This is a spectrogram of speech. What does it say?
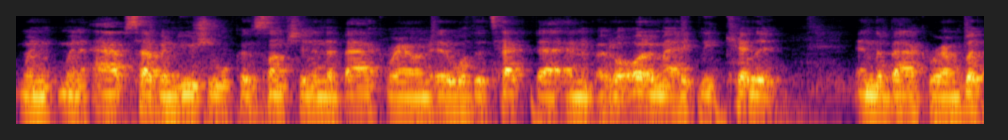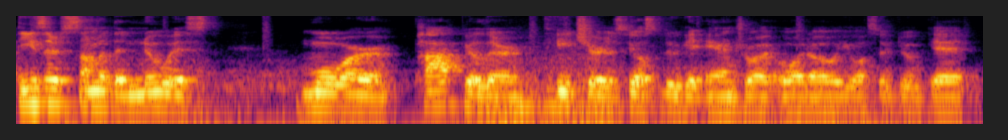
when when apps have unusual consumption in the background, it will detect that and it'll automatically kill it in the background. But these are some of the newest, more popular features. You also do get Android Auto. You also do get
